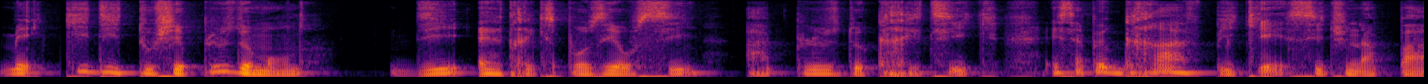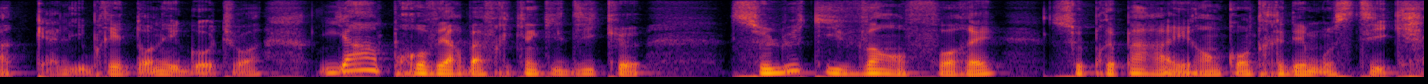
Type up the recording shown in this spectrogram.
Mais qui dit toucher plus de monde dit être exposé aussi à plus de critiques. Et ça peut grave piquer si tu n'as pas calibré ton ego, tu vois. Il y a un proverbe africain qui dit que celui qui va en forêt se prépare à y rencontrer des moustiques.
